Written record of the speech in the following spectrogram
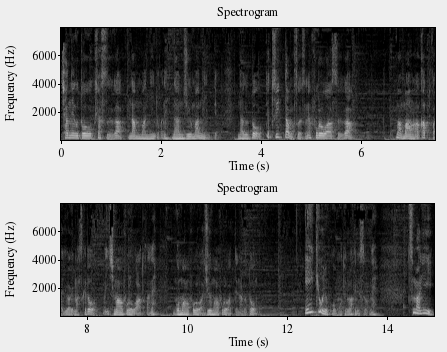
チャンネル登録者数が何万人とかね、何十万人ってなると、で、Twitter もそうですね、フォロワー数が、まあ、万赤とか言われますけど、1万フォロワーとかね、5万フォロワー、10万フォロワーってなると、影響力を持てるわけですよね。つまり、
